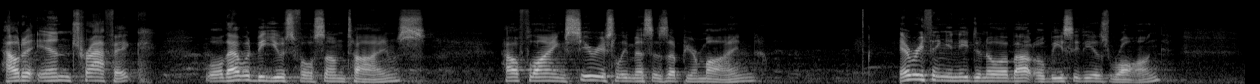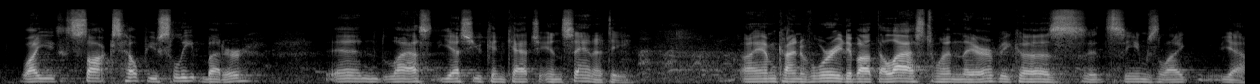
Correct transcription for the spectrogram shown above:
How to end traffic. Well, that would be useful sometimes. How flying seriously messes up your mind Everything you need to know about obesity is wrong. Why socks help you sleep better. And last, yes, you can catch insanity. I am kind of worried about the last one there because it seems like, yeah,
